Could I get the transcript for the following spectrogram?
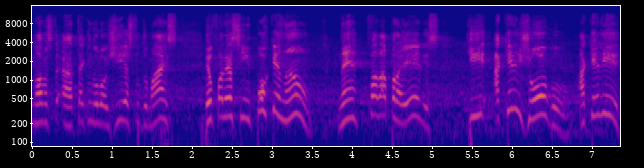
novas a tecnologias tudo mais, eu falei assim, por que não né, falar para eles que aquele jogo, aquele,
